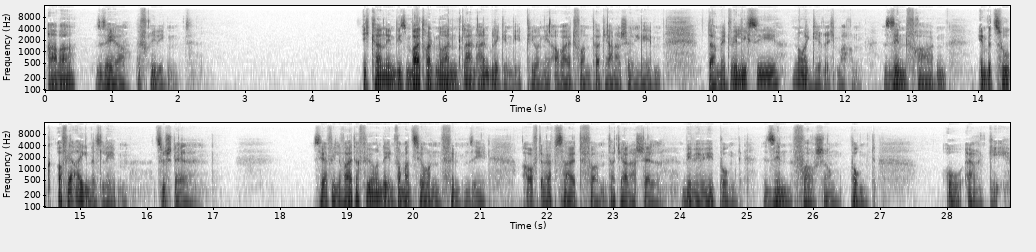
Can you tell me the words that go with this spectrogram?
aber sehr befriedigend. Ich kann in diesem Beitrag nur einen kleinen Einblick in die Pionierarbeit von Tatjana Schell geben. Damit will ich Sie neugierig machen, Sinnfragen in Bezug auf Ihr eigenes Leben zu stellen. Sehr viele weiterführende Informationen finden Sie auf der Website von Tatjana Schell www.sinnforschung.org org.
